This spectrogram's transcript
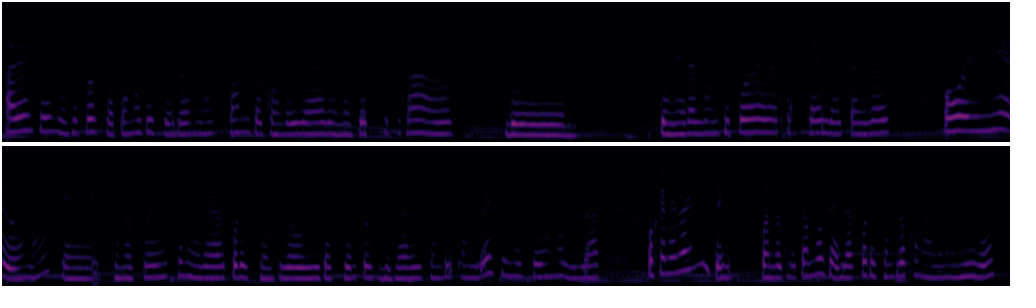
A veces nosotros tratamos de cerrarnos tanto con la idea de no ser juzgados, de tener algún tipo de recelo tal vez o el miedo ¿no? que, que nos pueden generar, por ejemplo, ir a ciertos lugares donde tal vez sí nos puedan ayudar. O generalmente, cuando tratamos de hablar, por ejemplo, con amigos,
